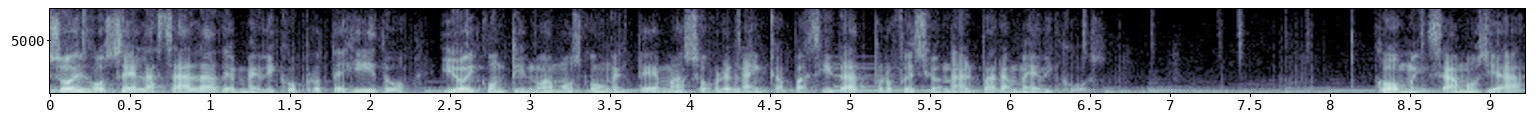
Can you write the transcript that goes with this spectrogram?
Soy José La Sala de Médico Protegido y hoy continuamos con el tema sobre la incapacidad profesional para médicos. Comenzamos ya.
